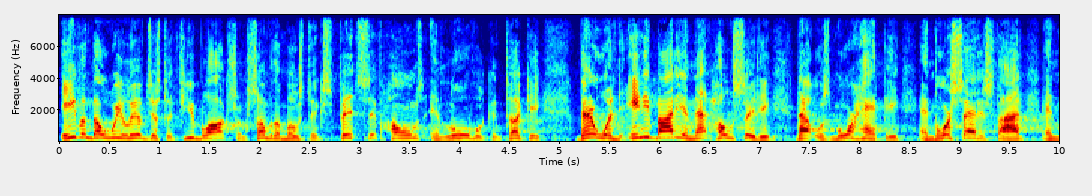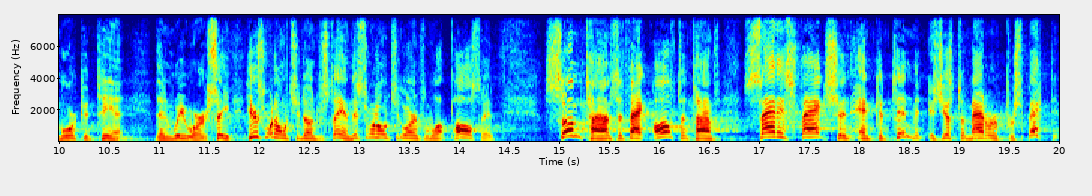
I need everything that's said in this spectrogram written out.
even though we lived just a few blocks from some of the most expensive homes in Louisville, Kentucky, there wasn't anybody in that whole city that was more happy and more satisfied and more content than we were. See, here's what I want you to understand. This is what I want you to learn from what Paul said. Sometimes, in fact, oftentimes, satisfaction and contentment is just a matter of perspective.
